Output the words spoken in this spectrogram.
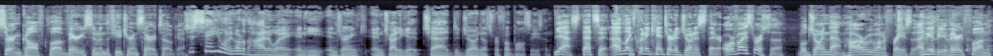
certain golf club very soon in the future in Saratoga. Just say you want to go to the Hideaway and eat and drink and try to get Chad to join us for football season. Yes, that's it. I'd like Quinn and Cantor to join us there, or vice versa. We'll join them, however we want to phrase it. I think it'd be a very fun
